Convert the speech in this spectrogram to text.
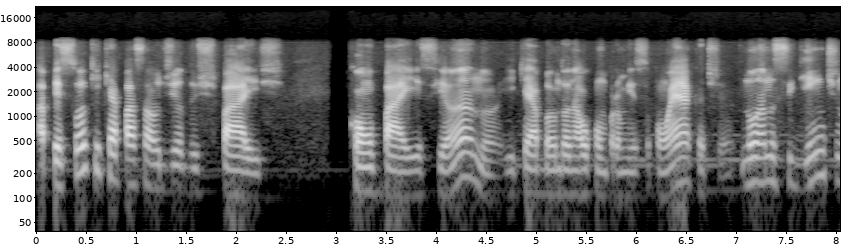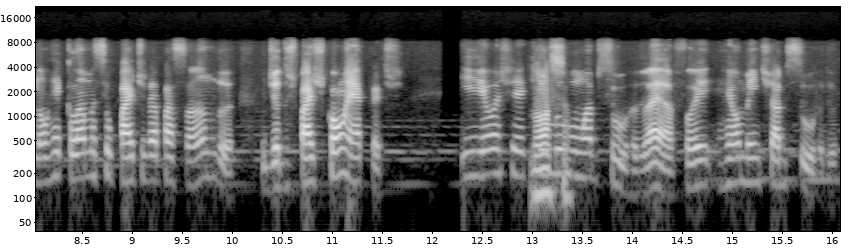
a pessoa que quer passar o Dia dos Pais com o pai esse ano e quer abandonar o compromisso com Hecate, no ano seguinte não reclama se o pai estiver passando o Dia dos Pais com Hecate. E eu achei aquilo Nossa. um absurdo. É, foi realmente absurdo.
